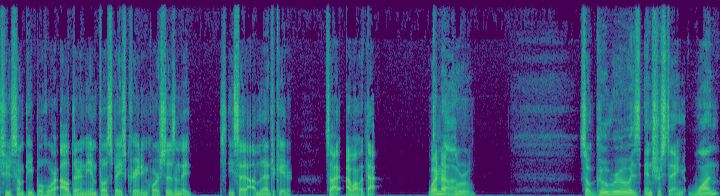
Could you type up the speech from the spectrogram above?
to some people who are out there in the info space creating courses, and they he said I'm an educator. So I, I went with that. Why not Uh, guru? So Guru is interesting. One,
